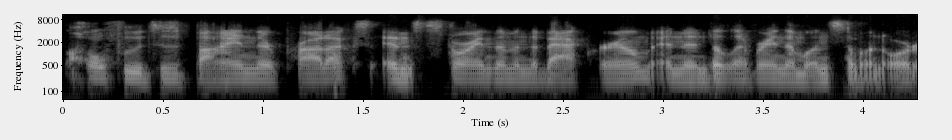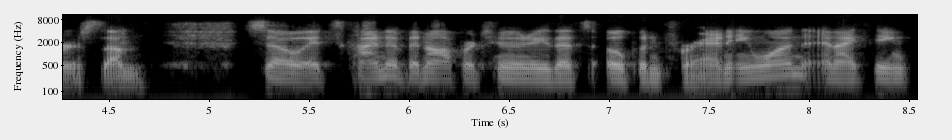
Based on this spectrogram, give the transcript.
Whole Foods is buying their products and storing them in the back room and then delivering them when someone orders them. So it's kind of an opportunity that's open for anyone. And I think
